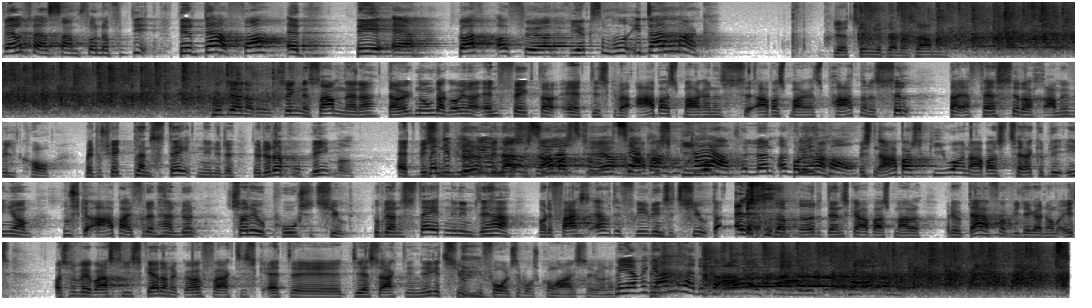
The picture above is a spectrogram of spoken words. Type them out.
velfærdssamfund, og fordi, det er derfor, at det er godt at føre virksomhed i Danmark. bliver tingene blandet sammen. Nu blander du tingene sammen, Anna. Der er jo ikke nogen, der går ind og anfægter, at det skal være arbejdsmarkedets, arbejdsmarkedets partnerne selv, der fastsætter rammevilkår. Men du skal ikke blande staten ind i det. Det er jo det, der er problemet. At hvis Men det en løn, jo hvis en nødt til, at konkurrere arbejdsgiver, på løn og vilkår. Hvis en arbejdsgiver og en arbejdstager kan blive enige om, du skal arbejde for den her løn, så er det jo positivt. Du blander staten ind i det her, hvor det faktisk er det frivillige initiativ, der altid har præget det danske arbejdsmarked. Og det er jo derfor, vi ligger nummer et. Og så vil jeg bare sige, at skatterne gør faktisk, at øh, de har sagt, at det er negativt i forhold til vores konkurrenceevne. Men jeg vil gerne have det på arbejdsmarkedets parter.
